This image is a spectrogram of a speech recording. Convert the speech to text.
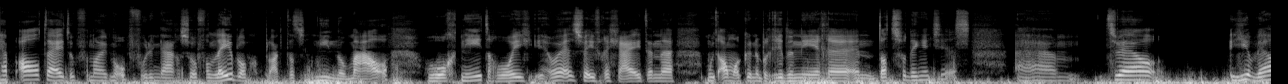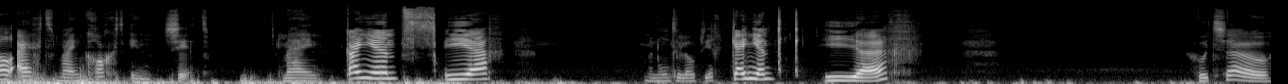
heb altijd ook vanuit mijn opvoeding daar een soort van label op geplakt. Dat is niet normaal. Hoort niet. Daar hoor je zweverigheid en uh, moet allemaal kunnen beredeneren en dat soort dingetjes. Um, terwijl hier wel echt mijn kracht in zit. Mijn kanjen hier. Mijn hond die loopt hier. Canyon hier. Goed zo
